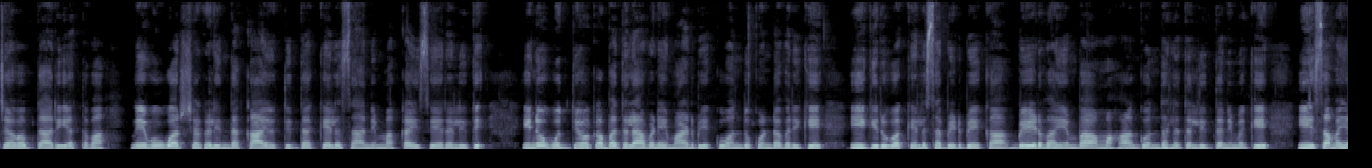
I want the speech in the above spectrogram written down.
ಜವಾಬ್ದಾರಿ ಅಥವಾ ನೀವು ವರ್ಷಗಳಿಂದ ಕಾಯುತ್ತಿದ್ದ ಕೆಲಸ ನಿಮ್ಮ ಕೈ ಸೇರಲಿದೆ. ಇನ್ನು ಉದ್ಯೋಗ ಬದಲಾವಣೆ ಮಾಡಬೇಕು ಅಂದುಕೊಂಡವರಿಗೆ ಈಗಿರುವ ಕೆಲಸ ಬಿಡಬೇಕಾ ಬೇಡವಾ ಎಂಬ ಮಹಾ ಗೊಂದಲದಲ್ಲಿದ್ದ ನಿಮಗೆ ಈ ಸಮಯ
